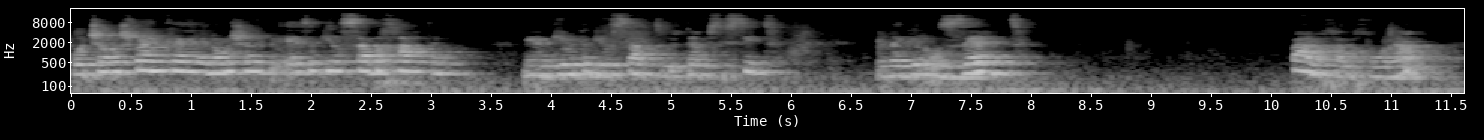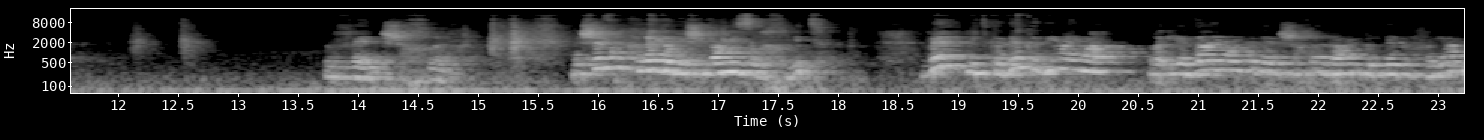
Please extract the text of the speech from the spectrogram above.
עוד שלוש פעמים כאלה, לא משנה באיזה גרסה בחרתם. מיידגים את הגרסה יותר בסיסית. רגל עוזרת. פעם אחת אחרונה. ונשחרר. נשב כרגע בישיבה מזרחית, ונתקדם קדימה עם הידיים רק כדי לשחרר גם את גידי כף היד.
